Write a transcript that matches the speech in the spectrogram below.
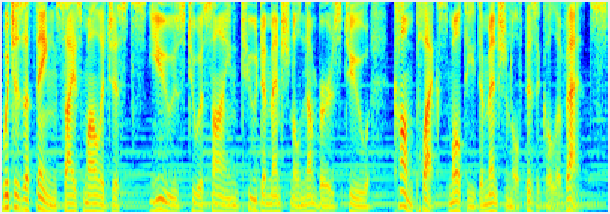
which is a thing seismologists use to assign two dimensional numbers to complex multi-dimensional physical events.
